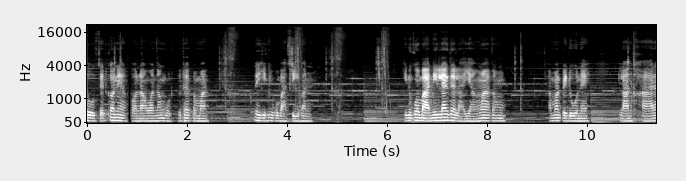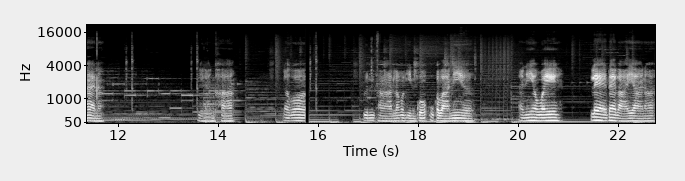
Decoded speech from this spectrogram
ถูกเสร็จก็เนี่ยขอรางวัลทั้งหมดคือได้ประมาณได้หินอุกกาบาตสี่พันหินอุกกาบาตนี่แลกได้หลายอย่างมากต้องสามารถไปดูในร้านค้าได้นะมีร้านค้า แล้วก็ พื้นฐานแล้วก็หินอุกกาบาตนี่เอออันนี้เอาไว้แลกได้หลายอย่างนะครับ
